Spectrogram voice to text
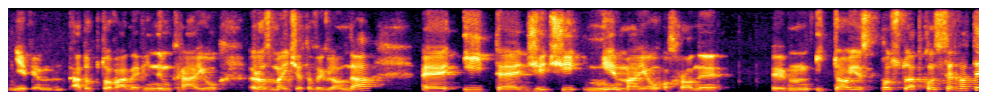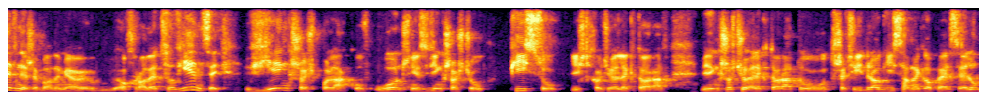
nie wiem, adoptowane w innym kraju. Rozmaicie to wygląda. E, I te dzieci nie mają ochrony I to jest postulat konserwatywny, żeby one miały ochronę. Co więcej, większość Polaków, łącznie z większością PiSu, jeśli chodzi o elektorat, większością elektoratu trzeciej drogi i samego PSL-u,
